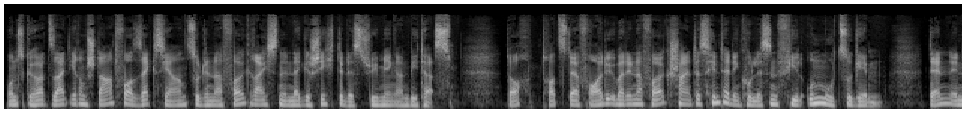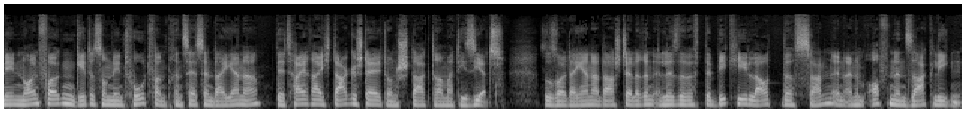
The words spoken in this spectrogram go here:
und gehört seit ihrem Start vor sechs Jahren zu den erfolgreichsten in der Geschichte des Streaming-Anbieters. Doch trotz der Freude über den Erfolg scheint es hinter den Kulissen viel Unmut zu geben. Denn in den neun Folgen geht es um den Tod von Prinzessin Diana, detailreich dargestellt und stark dramatisiert. So soll Diana-Darstellerin Elizabeth Debicki laut The Sun in einem offenen Sarg liegen.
